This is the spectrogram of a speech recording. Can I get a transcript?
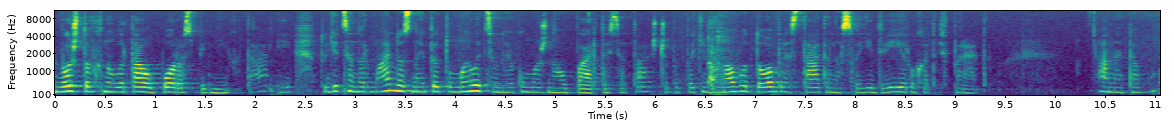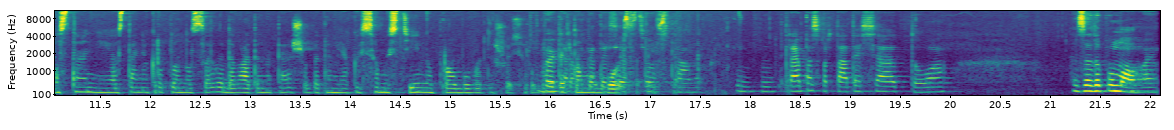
виштовхнули та опору з-під ніг. Та? І тоді це нормально знайти ту милицю, на яку можна опертися, та? щоб потім знову добре стати на свої дві і рухатись вперед. А не там останні, останню краплину сили давати на те, щоб там якось самостійно пробувати щось робити, в тому стану. Треба звертатися до за допомогою,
